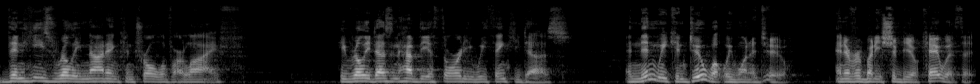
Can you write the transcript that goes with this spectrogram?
then he's really not in control of our life. He really doesn't have the authority we think he does. And then we can do what we want to do, and everybody should be okay with it.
